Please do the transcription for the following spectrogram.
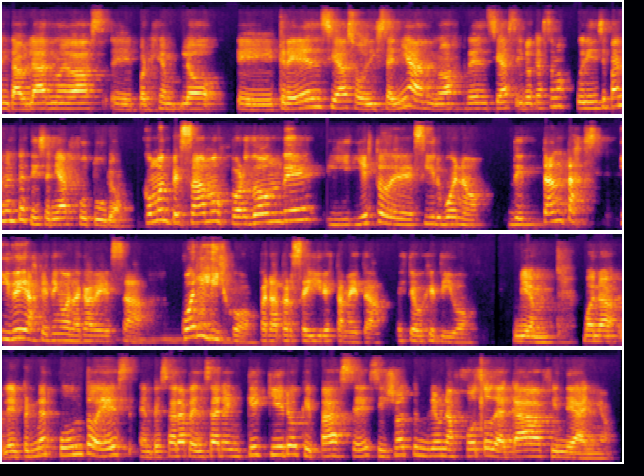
entablar nuevas, eh, por ejemplo, eh, creencias o diseñar nuevas creencias y lo que hacemos principalmente es diseñar futuro. ¿Cómo empezamos? ¿Por dónde? Y, esto de decir, bueno, de tantas ideas que tengo en la cabeza, ¿cuál elijo para perseguir esta meta, este objetivo? Bien, bueno, el primer punto es empezar a pensar en qué quiero que pase si yo tendría una foto de acá a fin de año.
